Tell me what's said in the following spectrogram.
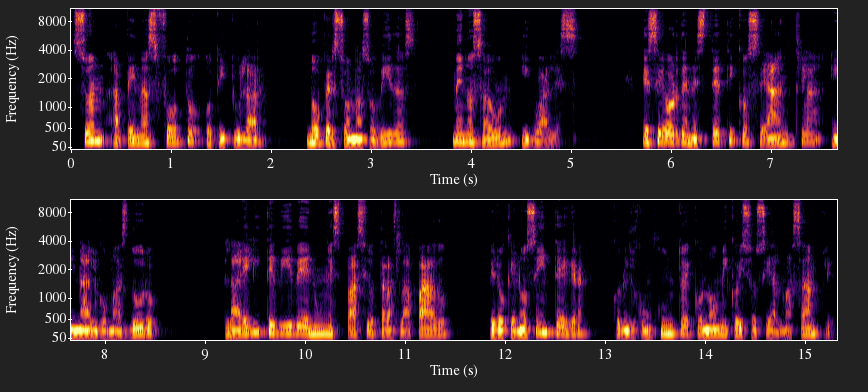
Son apenas foto o titular, no personas o vidas, menos aún iguales. Ese orden estético se ancla en algo más duro. La élite vive en un espacio traslapado, pero que no se integra con el conjunto económico y social más amplio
